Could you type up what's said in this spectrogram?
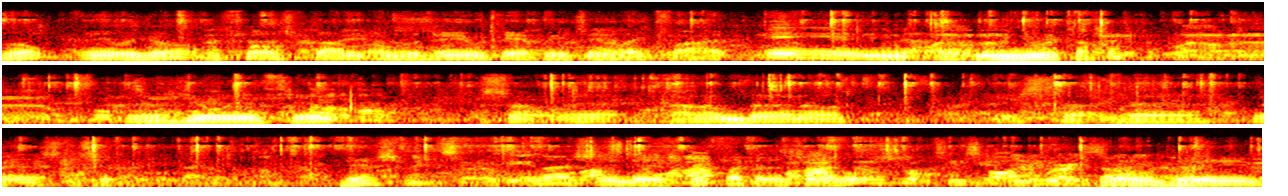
Well, here we go. The first band of the GUKPT Leg 5 in Newcastle. There's Julian Thune. Sat there. Uh, Aaron Bernard is sat there. There's Dave Smith. Nice Nicely Dave Smith back at the table. Hello Dave.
